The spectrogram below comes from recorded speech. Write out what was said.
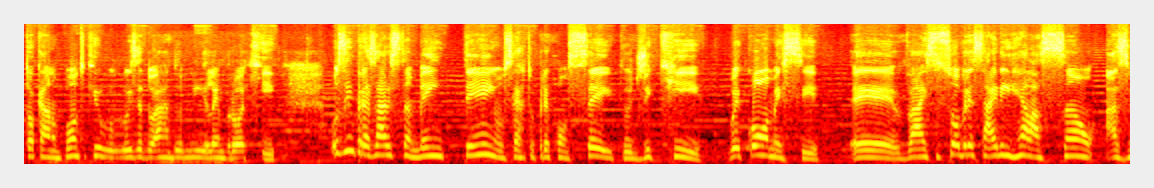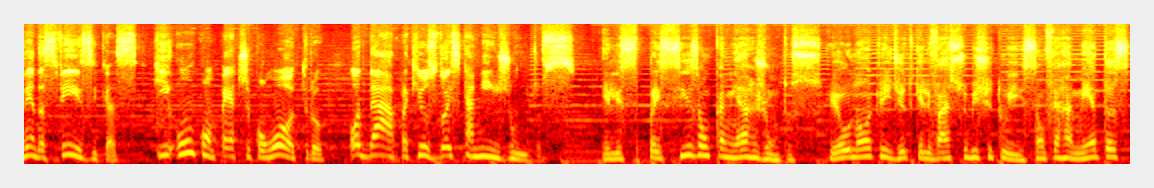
tocar num ponto que o Luiz Eduardo me lembrou aqui. Os empresários também têm um certo preconceito de que o e-commerce é, vai se sobressair em relação às vendas físicas? Que um compete com o outro? Ou dá para que os dois caminhem juntos? Eles precisam caminhar juntos. Eu não acredito que ele vai substituir. São ferramentas,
